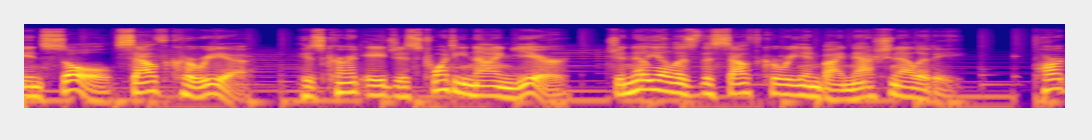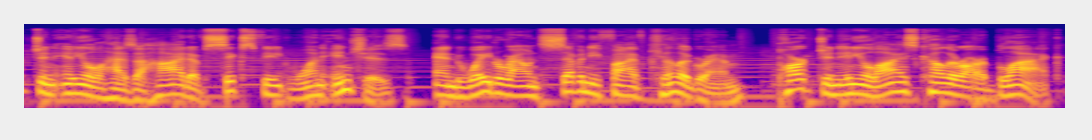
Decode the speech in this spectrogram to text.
in Seoul, South Korea. His current age is 29 year. Chanyeol is the South Korean by nationality. Park Chanyeol has a height of 6 feet 1 inches and weight around 75 kilogram. Park Chanyeol eyes color are black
